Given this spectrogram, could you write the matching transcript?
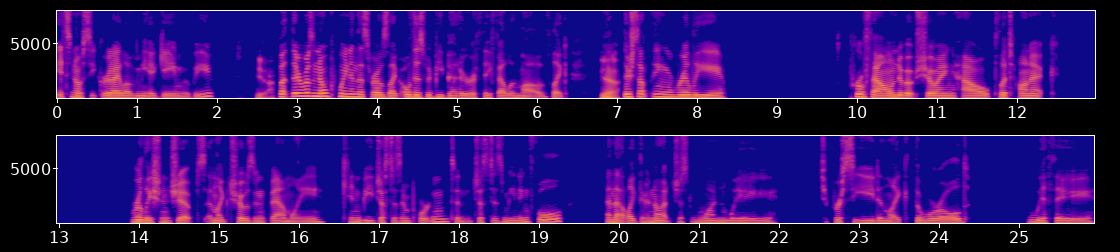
It's no secret I love me a gay movie. Yeah. But there was no point in this where I was like, oh, this would be better if they fell in love. Like, Yeah. there's something really profound about showing how platonic relationships and like chosen family can be just as important and just as meaningful. And that, like, there's not just one way to proceed in like the world with a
